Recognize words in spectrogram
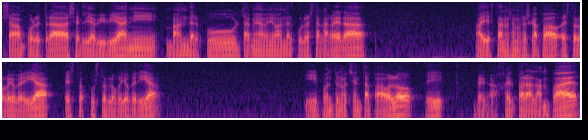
Sagan por detrás, Elia Viviani, Van Der Poel, también ha venido Van Der Poel a esta carrera. Ahí está, nos hemos escapado. Esto es lo que yo quería. Esto justo es lo que yo quería. Y ponte un 80 Paolo. Y venga, gel para Lampire.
